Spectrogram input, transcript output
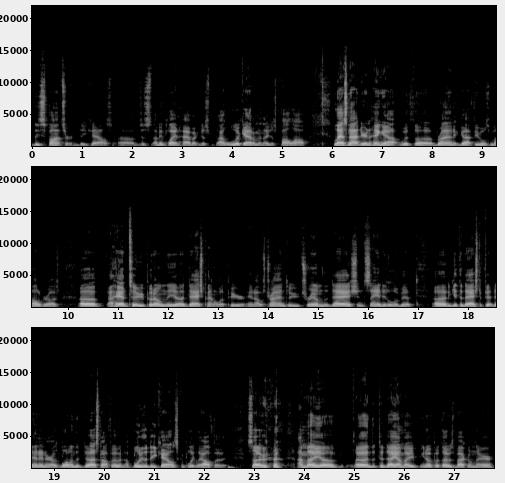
these sponsor decals. Uh, just I've been playing havoc. Just I look at them and they just fall off last night during the hangout with uh, Brian at Got Fuels Model Garage, uh, I had to put on the uh, dash panel up here, and I was trying to trim the dash and sand it a little bit uh, to get the dash to fit down in there. I was blowing the dust off of it, and I blew the decals completely off of it. So I may uh, uh, today I may you know put those back on there,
